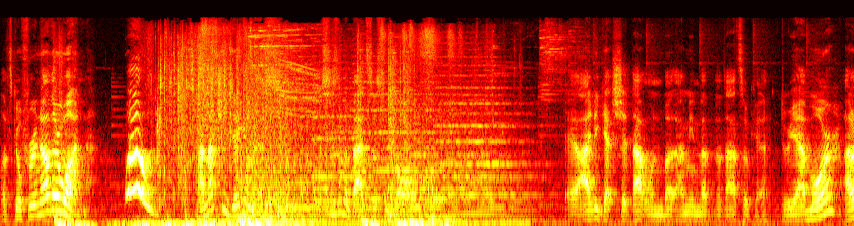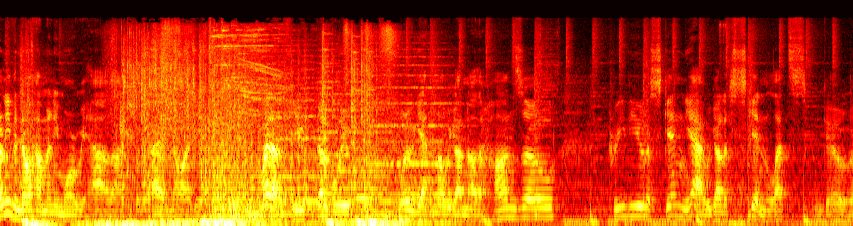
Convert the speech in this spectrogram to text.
Let's go for another one. Woo! I'm actually digging this. This isn't a bad system at all. I didn't get shit that one, but I mean, that, that, that's okay. Do we have more? I don't even know how many more we have, actually. I have no idea. We might have a few. Got a blue. What are we getting? No, we got another Hanzo preview a skin? Yeah, we got a skin. Let's go.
